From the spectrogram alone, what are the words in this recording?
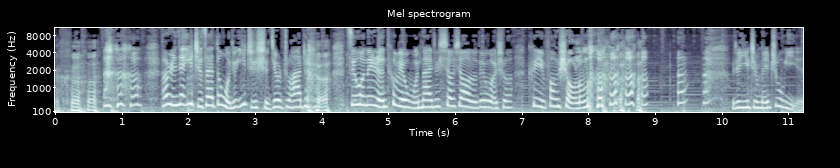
然后人家一直在动，我就一直使劲抓着。最后那人特别无奈，就笑笑的对我说：“可以放手了吗？”我就一直没注意，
